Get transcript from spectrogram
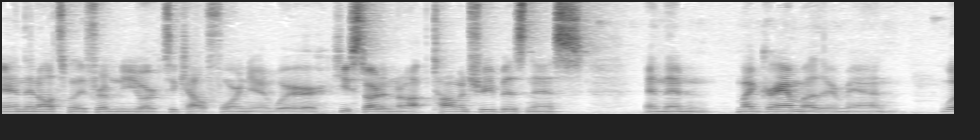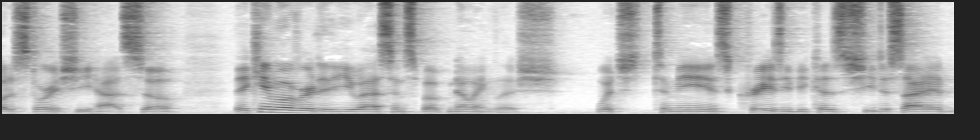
and then ultimately from New York to California, where he started an optometry business. And then my grandmother, man, what a story she has. So they came over to the US and spoke no English, which to me is crazy because she decided,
